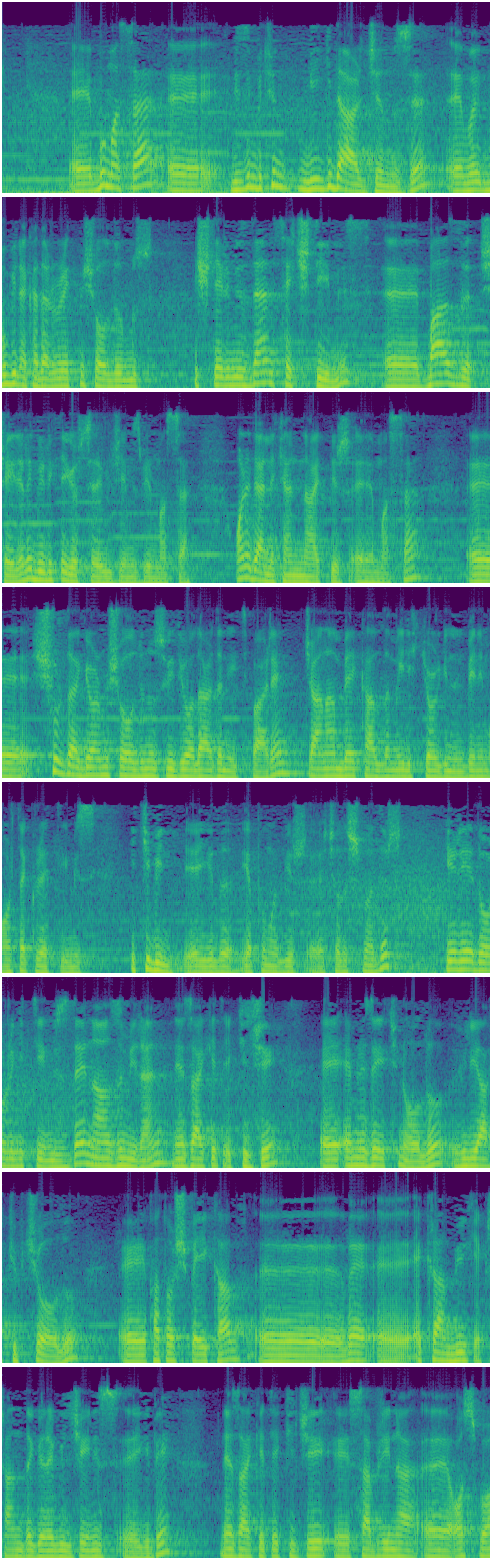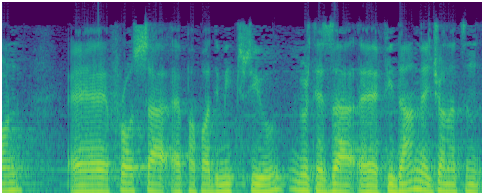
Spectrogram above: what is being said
E, bu masa e, bizim bütün bilgi dağarcığımızı e, ve bugüne kadar üretmiş olduğumuz işlerimizden seçtiğimiz e, bazı şeyleri birlikte gösterebileceğimiz bir masa. O nedenle kendine ait bir e, masa. E, şurada görmüş olduğunuz videolardan itibaren Canan Beykal'la Melih Görgün'ün benim ortak ürettiğimiz 2000 e, yılı yapımı bir e, çalışmadır. Geriye doğru gittiğimizde Nazım İren, Nezaket Ekici, e, Emre Zeytinoğlu, Hülya Küpçüoğlu, e, Fatoş Beykal e, ve e, ekran büyük ekranda görebileceğiniz e, gibi Nezaket Ekici, Sabrina Osborne, Frosa e, Papadimitriou, Mürteza Fidan ve Jonathan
